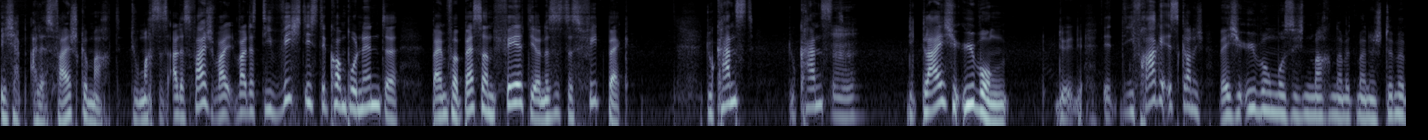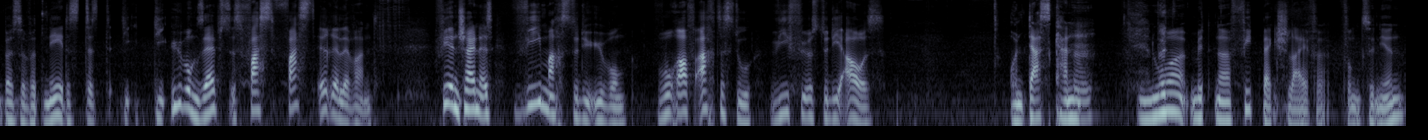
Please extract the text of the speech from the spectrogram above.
Ich habe alles falsch gemacht. Du machst das alles falsch, weil, weil das die wichtigste Komponente beim Verbessern fehlt dir und das ist das Feedback. Du kannst, du kannst Mhm. Die gleiche Übung. Die, Frage ist gar nicht, welche Übung muss ich machen, damit meine Stimme besser wird. Nee, das, das, die, die Übung selbst ist fast, fast irrelevant. Viel entscheidender ist, wie machst du die Übung? Worauf achtest du? Wie führst du die aus? Und das kann nur mit einer Feedback-Schleife funktionieren,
